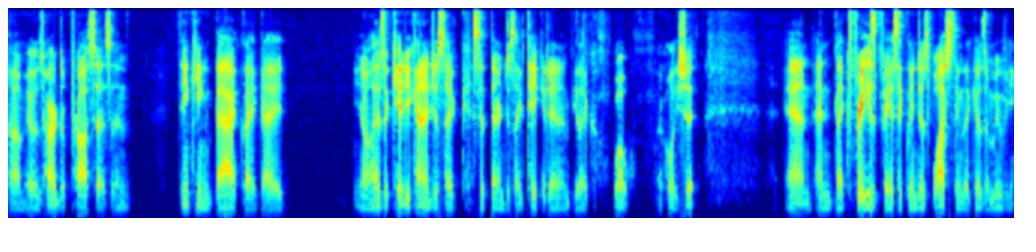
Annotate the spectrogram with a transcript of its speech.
Um, it was hard to process. And thinking back, like, I, you know, as a kid, you kind of just like sit there and just like take it in and be like, whoa, like, holy shit. And, and like freeze basically and just watch things like it was a movie,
